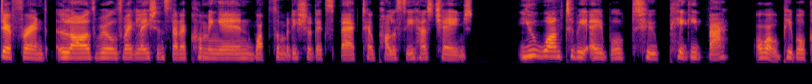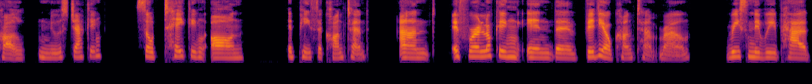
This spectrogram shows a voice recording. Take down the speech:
different laws, rules, regulations that are coming in, what somebody should expect, how policy has changed you want to be able to piggyback or what people call newsjacking. So taking on a piece of content. And if we're looking in the video content realm, recently we've had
